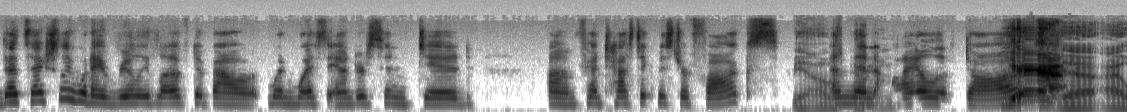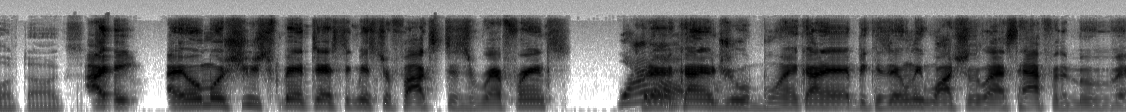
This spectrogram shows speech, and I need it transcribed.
that's actually what i really loved about when wes anderson did um, fantastic mr fox Yeah. that was a and then one. isle of dogs Yeah, Yeah, I love dogs. I I almost used Fantastic Mr. Fox as a reference, yeah but I kind of drew a blank on it because I only watched the last half of the movie.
